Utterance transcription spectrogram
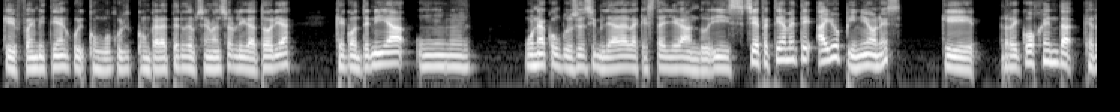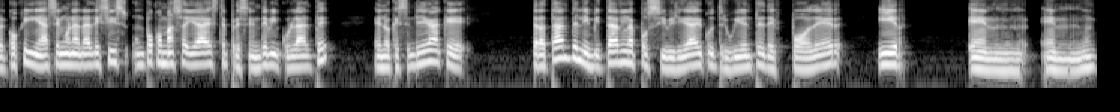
que fue emitida con, con, carácter de observancia obligatoria, que contenía un, una conclusión similar a la que está llegando. Y sí, efectivamente hay opiniones que recogen, que recogen y hacen un análisis un poco más allá de este presente vinculante, en lo que se llega que tratar de limitar la posibilidad del contribuyente de poder ir en, en, un,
